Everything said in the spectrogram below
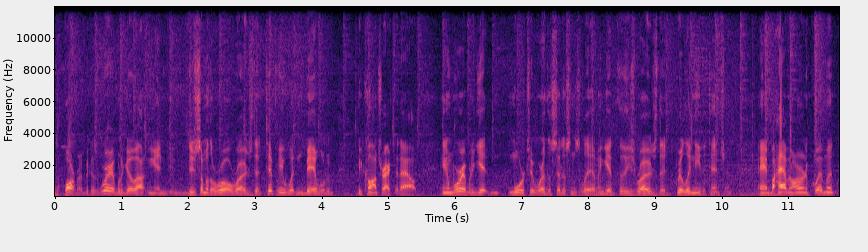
department because we're able to go out and do some of the rural roads that typically wouldn't be able to be contracted out. And we're able to get more to where the citizens live and get to these roads that really need attention. And by having our own equipment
